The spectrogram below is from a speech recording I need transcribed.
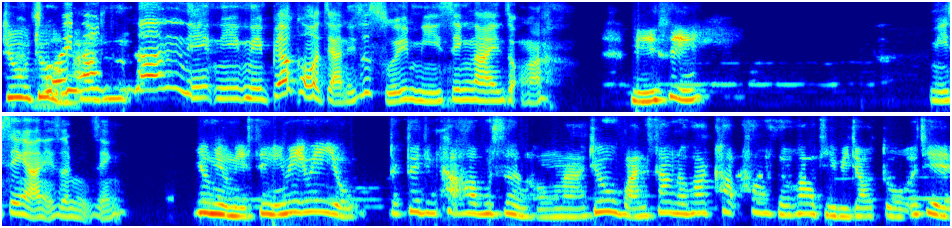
就就很怕就是。那你你你不要跟我讲，你是属于迷信那一种啊？迷信？迷信啊？你是迷信？又没有迷信？因为因为有。最近 Clubhouse 不是很红嘛？就晚上的话，Clubhouse 的话题比较多，而且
